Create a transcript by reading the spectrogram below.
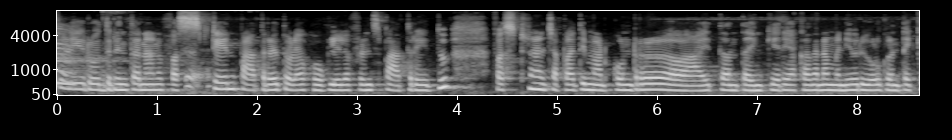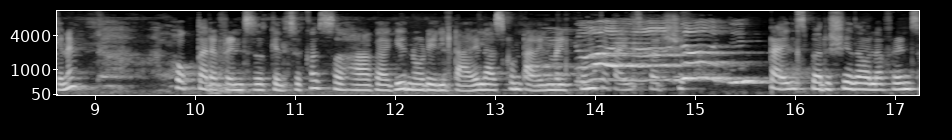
ಚಳಿ ಇರೋದ್ರಿಂದ ನಾನು ಫಸ್ಟ್ ಏನು ಪಾತ್ರೆ ತೊಳೆಯೋಕೆ ಹೋಗಲಿಲ್ಲ ಫ್ರೆಂಡ್ಸ್ ಪಾತ್ರೆ ಇದ್ದು ಫಸ್ಟ್ ನಾನು ಚಪಾತಿ ಮಾಡ್ಕೊಂಡ್ರೆ ಆಯ್ತು ಅಂತ ಅಂಕೇರಿ ಯಾಕಂದ್ರೆ ನಮ್ಮ ಮನೆಯವ್ರು ಏಳು ಗಂಟೆಗೆ ಹೋಗ್ತಾರೆ ಫ್ರೆಂಡ್ಸ್ ಕೆಲ್ಸಕ್ಕೆ. ಸೊ ಹಾಗಾಗಿ ನೋಡಿ ಇಲ್ಲಿ ಟೈಲ್ ಹಾಸ್ಕೊಂಡು ಟೈಲ್ ಮೇಲೆ ಕುಂತು ಟೈಲ್ಸ್ ಪರ್ಶಿ ಟೈಲ್ಸ್ ಪರಿಶಿ ಇದಾವಲ್ಲ ಫ್ರೆಂಡ್ಸ್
